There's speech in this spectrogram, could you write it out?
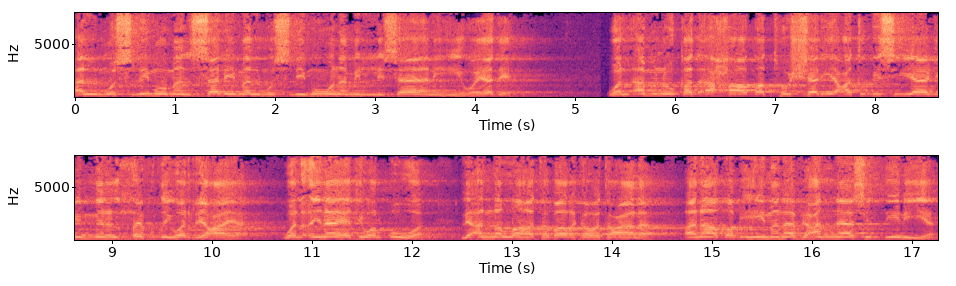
المسلم من سلم المسلمون من لسانه ويده. والأمن قد أحاطته الشريعة بسياج من الحفظ والرعاية والعناية والقوة لأن الله تبارك وتعالى أناط به منافع الناس الدينية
